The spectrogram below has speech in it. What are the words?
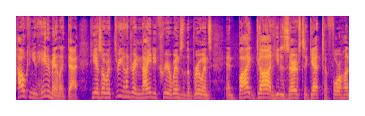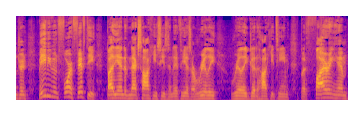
How can you hate a man like that? He has over 390 career wins with the Bruins, and by God, he deserves to get to 400, maybe even 450 by the end of next hockey season if he has a really, really good hockey team. But firing him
